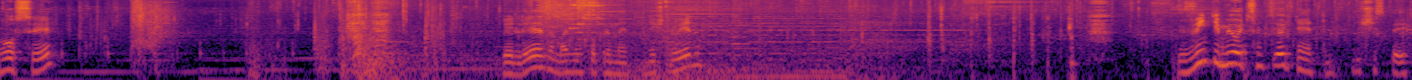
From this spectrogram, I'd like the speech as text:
Você. Beleza, mais um suprimento destruído. Vinte mil oitocentos e oitenta de XP.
